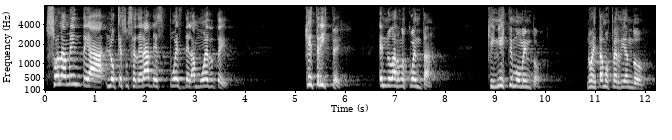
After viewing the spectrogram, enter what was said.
solamente a lo que sucederá después de la muerte. Qué triste es no darnos cuenta que en este momento nos estamos perdiendo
